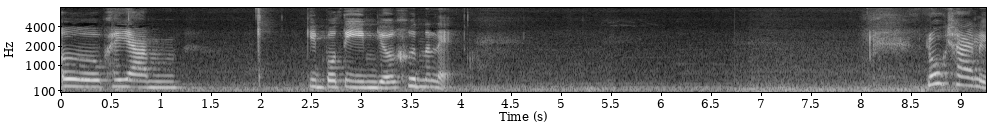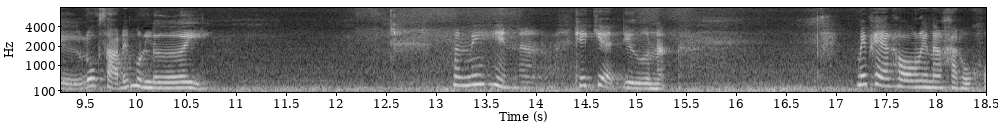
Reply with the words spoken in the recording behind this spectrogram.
เออพยายามกินโปรตีนเยอะขึ้นนั่นแหละ ลูกชายหรือลูกสาวได้หมดเลย มันไม่เห็นอะขี้เกียจยืนอะ ไม่แพ้ท้องเลยนะคะทุกค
